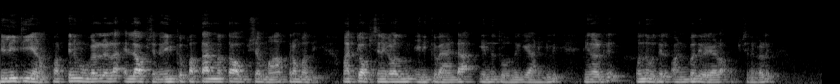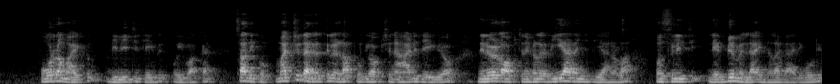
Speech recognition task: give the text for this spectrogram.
ഡിലീറ്റ് ചെയ്യണം. പത്തിന് മുകളിലുള്ള എല്ലാ ഓപ്ഷനും എനിക്ക് പത്താമത്തെ ഓപ്ഷൻ മാത്രം മതി. മറ്റു ഓപ്ഷനുകളൊന്നും എനിക്ക് വേണ്ട എന്ന് തോന്നുകയാണെങ്കിൽ നിങ്ങൾക്ക് ഒന്ന് മുതൽ ഒൻപത് വരെയുള്ള ഓപ്ഷനുകൾ പൂർണമായിട്ടും ഡിലീറ്റ് ചെയ്ത് ഒഴിവാക്കാൻ സാധിക്കും. മറ്റു തരത്തിലുള്ള പുതിയ ഓപ്ഷൻ ആഡ് ചെയ്യുകയോ നിലവിലുള്ള ഓപ്ഷനുകൾ റീ അറേഞ്ച് ചെയ്യാനുള്ള ഫെസിലിറ്റി ലഭ്യമല്ല എന്നുള്ള കാര്യം കൂടി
